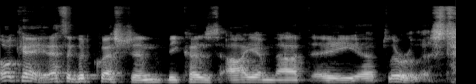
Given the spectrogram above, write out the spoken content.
Okay, that's a good question because I am not a uh, pluralist.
